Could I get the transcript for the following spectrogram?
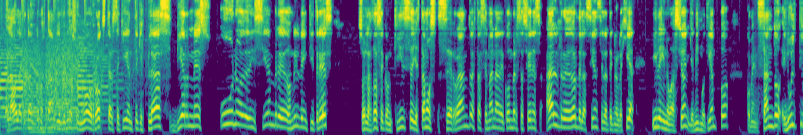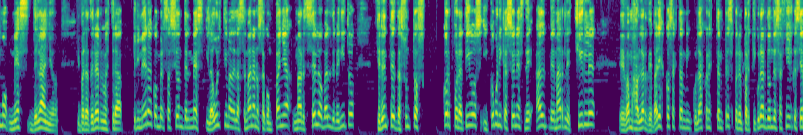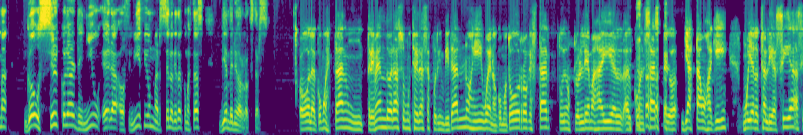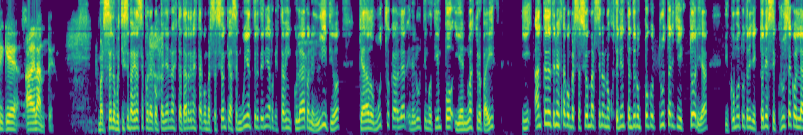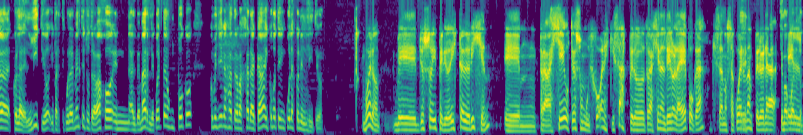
Hola, hola, ¿qué tal? ¿Cómo están? Bienvenidos a un nuevo Rockstars aquí en TX Plus. Viernes 1 de diciembre de 2023. Son las 12 con 15 y estamos cerrando esta semana de conversaciones alrededor de la ciencia, la tecnología y la innovación y al mismo tiempo comenzando el último mes del año. Y para tener nuestra primera conversación del mes y la última de la semana nos acompaña Marcelo Valdebenito, gerente de asuntos corporativos y comunicaciones de Albemarle Chile. Eh, vamos a hablar de varias cosas que están vinculadas con esta empresa, pero en particular de un desafío que se llama Go Circular, The New Era of Lithium. Marcelo, ¿qué tal? ¿Cómo estás? Bienvenido a Rockstars. Hola, ¿cómo están? Un tremendo abrazo, muchas gracias por invitarnos y bueno, como todo Rockstar, tuvimos problemas ahí al, comenzar, pero ya estamos aquí, muy a los Charlie García, así que adelante. Marcelo, muchísimas gracias por acompañarnos esta tarde en esta conversación que va a ser muy entretenida porque está vinculada con el litio, que ha dado mucho que hablar en el último tiempo y en nuestro país. Y antes de tener esta conversación, Marcelo, nos gustaría entender un poco tu trayectoria y cómo tu trayectoria se cruza con la, con la del litio y particularmente tu trabajo en Albemarle. Cuéntanos un poco cómo llegas a trabajar acá y cómo te vinculas con el litio. Bueno, eh, yo soy periodista de origen. Em, trabajé, ustedes son muy jóvenes quizás, pero trabajé en el diario La Época, quizás no se acuerdan, pero era el,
